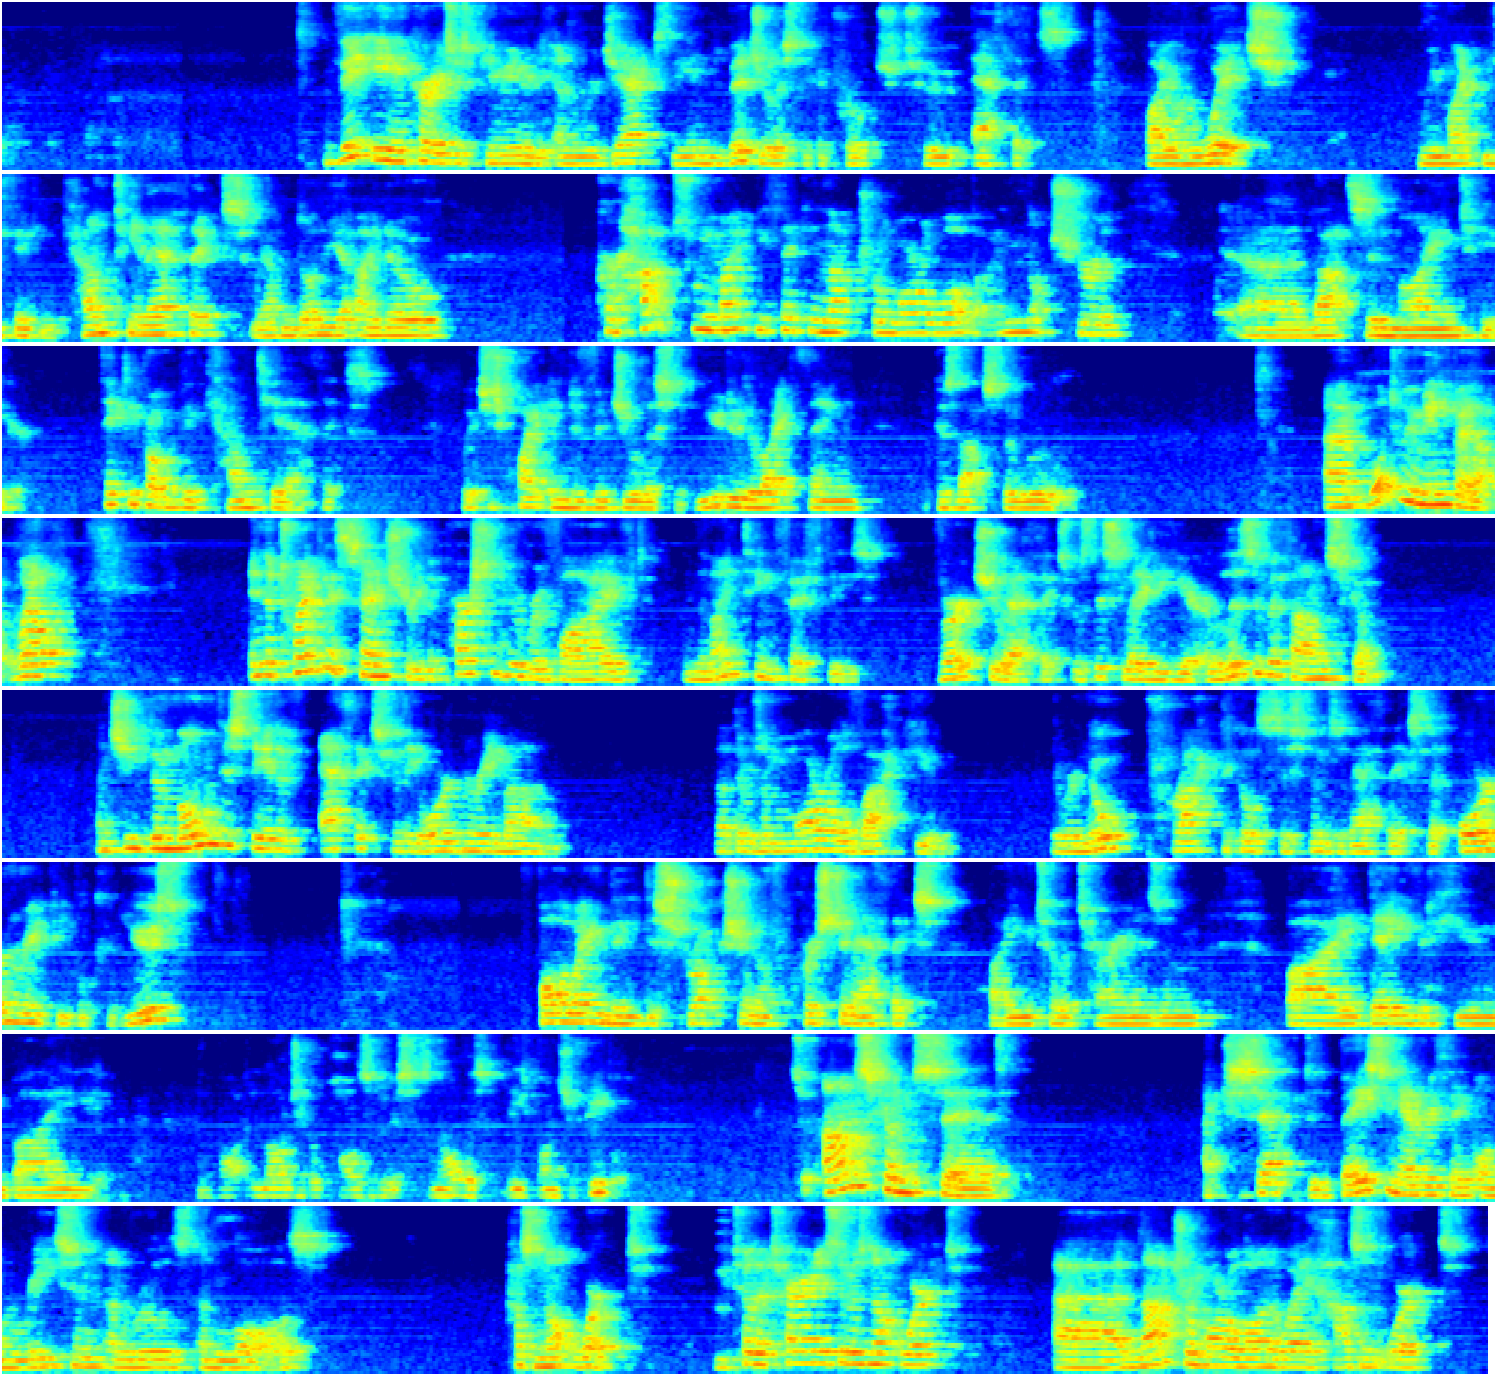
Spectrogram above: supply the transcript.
VE encourages community and rejects the individualistic approach to ethics, by which we might be thinking Kantian ethics. We haven't done yet, I know. Perhaps we might be thinking natural moral law, but I'm not sure uh, that's in mind here. Particularly probably Kantian ethics, which is quite individualistic. You do the right thing because that's the rule. Um, what do we mean by that? Well, in the 20th century, the person who revived in the 1950s virtue ethics was this lady here, Elizabeth Anscombe. And she bemoaned the state of ethics for the ordinary man that there was a moral vacuum. There were no practical systems of ethics that ordinary people could use. Following the destruction of Christian ethics by utilitarianism, by David Hume, by logical positivists, and all this, these bunch of people. So Anscombe said, accepted, basing everything on reason and rules and laws has not worked utilitarianism has not worked. Uh, natural moral law in a way hasn't worked.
